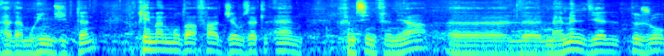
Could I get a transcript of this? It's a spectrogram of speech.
هذا مهم جدا. القيمه المضافة تجاوزت الآن 50% آه، المعمل ديال بيجو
